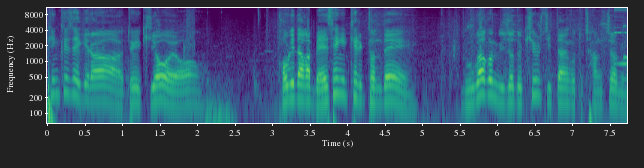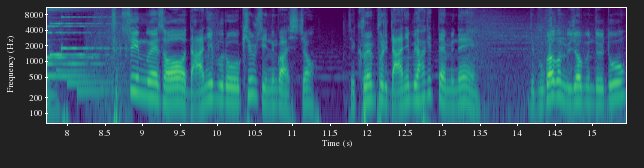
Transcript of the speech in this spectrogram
핑크색이라 되게 귀여워요. 거기다가 매생이 캐릭터인데 무과금 유저도 키울 수 있다는 것도 장점이에요. 특수 임무에서 난입으로 키울 수 있는 거 아시죠? 이제 그앰플이 난입을 하기 때문에 이제 무과금 유저분들도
